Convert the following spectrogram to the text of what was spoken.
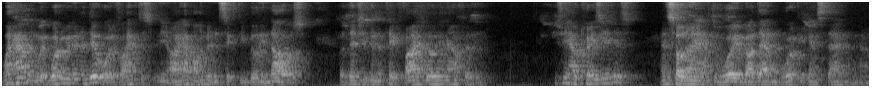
what happened? What are we going to do? What if I have to, you know, I have 160 billion dollars, but then she's going to take five billion out for me. You see how crazy it is? And so then I have to worry about that and work against that. And, you know,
